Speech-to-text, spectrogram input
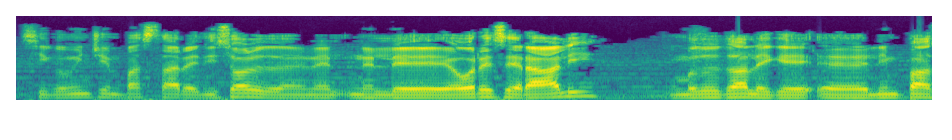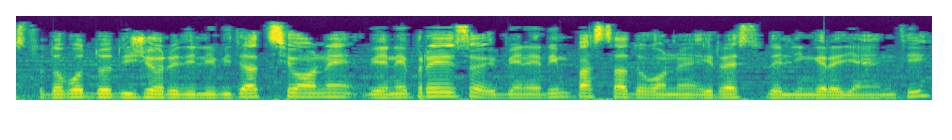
si, comincia a impastare di solito nelle, nelle ore serali in modo tale che eh, l'impasto dopo 12 ore di lievitazione viene preso e viene rimpastato con il resto degli ingredienti.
